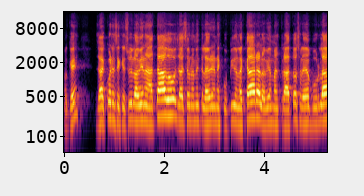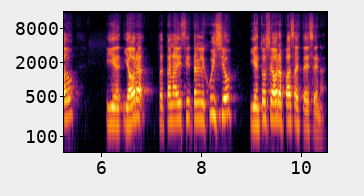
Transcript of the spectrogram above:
¿Ok? Ya acuérdense, Jesús lo habían atado, ya seguramente le habían escupido en la cara, lo habían maltratado, se le habían burlado. Y, y ahora están ahí, están en el juicio y entonces ahora pasa esta escena.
